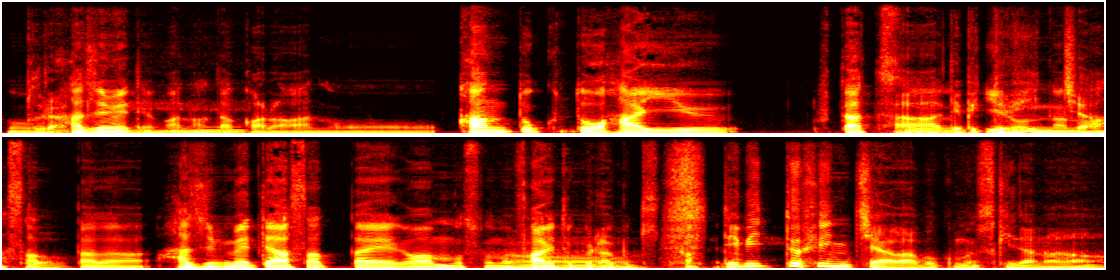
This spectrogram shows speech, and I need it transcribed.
そうブラピね初めてかな。だから、あのー監督と俳優2つあーデビッドいろんなフィンチャーのあさとった、初めてあさった映画はもうそのファイトクラブきっかけだ。デビッド・フィンチャーは僕も好きだな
